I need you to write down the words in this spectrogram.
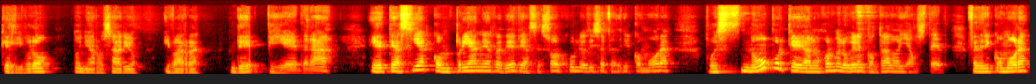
que libró doña Rosario Ibarra de Piedra. Eh, te hacía Comprián RD de asesor, Julio, dice Federico Mora. Pues no, porque a lo mejor me lo hubiera encontrado ahí a usted, Federico Mora,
